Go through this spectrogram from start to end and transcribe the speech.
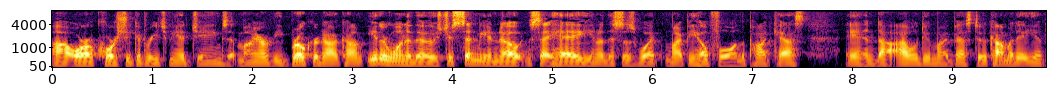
Uh, or, of course, you could reach me at james at myrvbroker.com. Either one of those, just send me a note and say, hey, you know, this is what might be helpful on the podcast and uh, I will do my best to accommodate you.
